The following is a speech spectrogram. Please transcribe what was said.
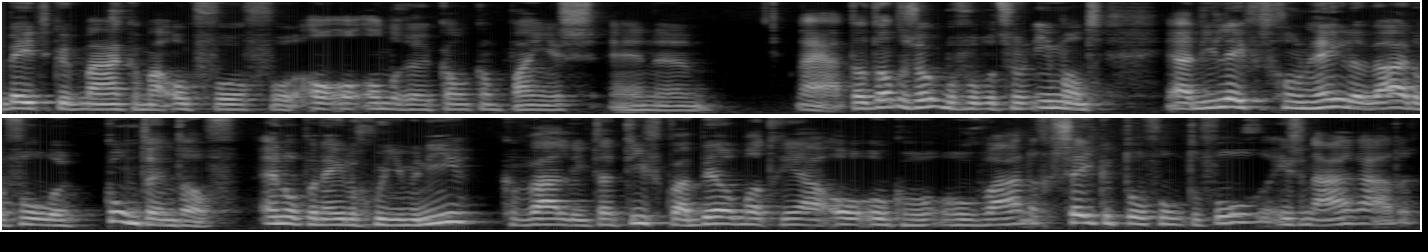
beter kunt maken, maar ook voor, voor andere campagnes. En uh, Nou ja, dat, dat is ook bijvoorbeeld zo'n iemand, ja, die levert gewoon hele waardevolle content af. En op een hele goede manier. Kwalitatief, qua beeldmateriaal ook hoogwaardig. Zeker tof om te volgen, is een aanrader.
